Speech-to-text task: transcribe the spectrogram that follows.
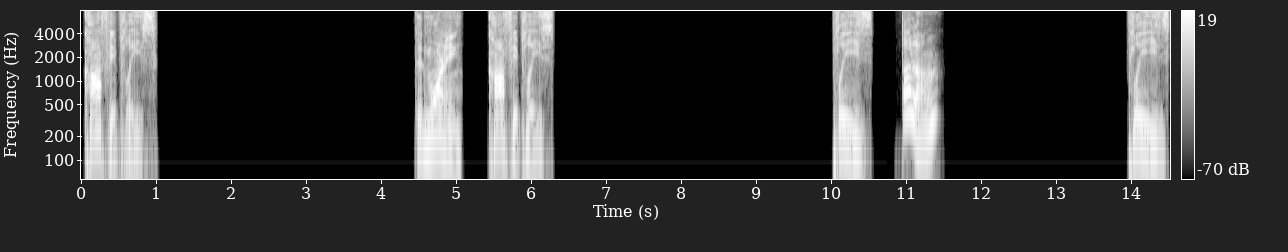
Coffee, please. Good morning. Coffee, please. Please, "Tolong, please.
